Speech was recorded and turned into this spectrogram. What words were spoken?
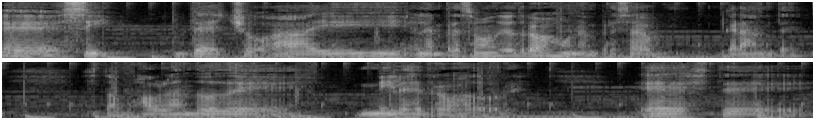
Eh, sí, de hecho, hay en la empresa donde yo trabajo, una empresa grande. Estamos hablando de miles de trabajadores. Este,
